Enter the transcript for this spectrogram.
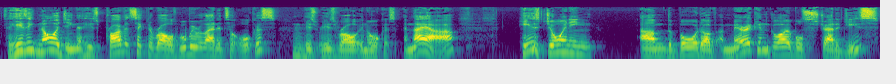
So he's acknowledging that his private sector roles will be related to AUKUS, his, his role in AUKUS. And they are, he's joining um, the board of American Global Strategies.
